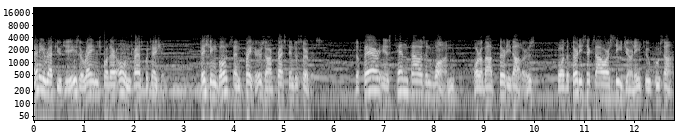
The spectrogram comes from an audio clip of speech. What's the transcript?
Many refugees arrange for their own transportation. Fishing boats and freighters are pressed into service. The fare is 10,000 won, or about $30, for the 36-hour sea journey to Pusan.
